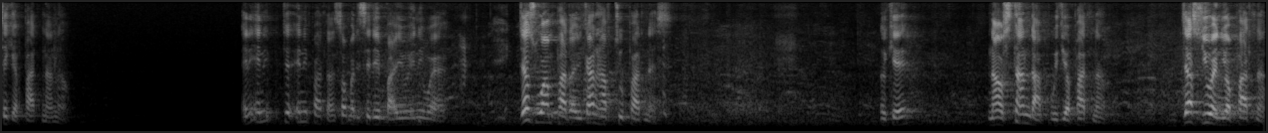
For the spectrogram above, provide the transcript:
Take a partner now. Any, any, any partner? Somebody sitting by you anywhere? Just one partner. You can't have two partners. Okay? Now stand up with your partner. Just you and your partner.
